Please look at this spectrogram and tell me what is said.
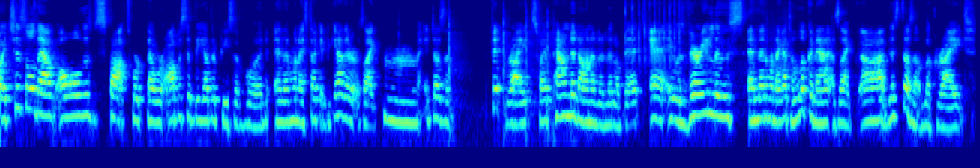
I chiseled out all the spots that were opposite the other piece of wood, and then when I stuck it together, it was like, hmm, it doesn't fit right. So I pounded on it a little bit, and it was very loose. And then when I got to looking at it, I was like, ah, this doesn't look right.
